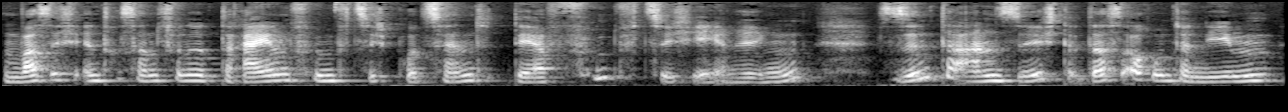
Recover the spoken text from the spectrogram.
Und was ich interessant finde, 53 Prozent der 50-Jährigen sind der Ansicht, dass auch Unternehmen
